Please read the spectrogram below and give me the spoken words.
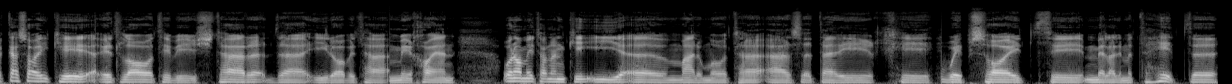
کسایی که اطلاعات بیشتر در ای رابطه می‌خواین اونا می‌تونن که این معلومات از طریق وبسایت ملل متحد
